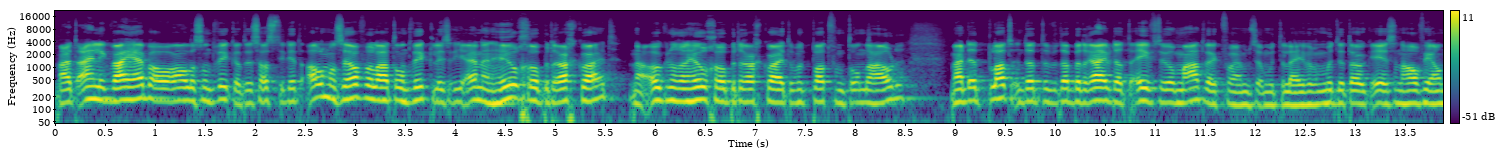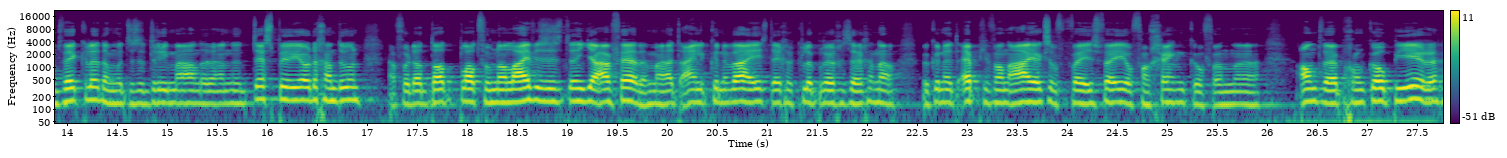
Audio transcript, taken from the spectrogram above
Maar uiteindelijk, wij hebben al alles ontwikkeld. Dus als hij dit allemaal zelf wil laten ontwikkelen, is hij en een heel groot bedrag kwijt. Nou, ook nog een heel groot bedrag kwijt om het platform te onderhouden. Maar dat, plat, dat, dat bedrijf dat eventueel maatwerk voor hem zou moeten leveren, moet het ook eerst een half jaar ontwikkelen. Dan moeten ze drie maanden een testperiode gaan doen. Nou, voordat dat platform dan live is, is het een jaar verder. Maar uiteindelijk kunnen wij tegen Club Brugge zeggen, nou, we kunnen het appje van Ajax of PSV of van Genk of van... eh, Antwerpen gewoon kopiëren.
